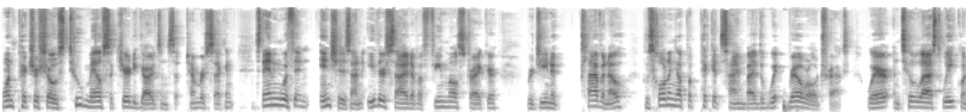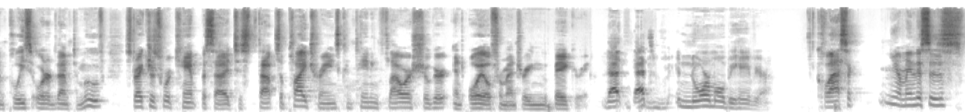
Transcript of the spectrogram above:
One picture shows two male security guards on September 2nd standing within inches on either side of a female striker, Regina Clavino, who's holding up a picket sign by the railroad tracks, where, until last week when police ordered them to move, strikers were camped beside to stop supply trains containing flour, sugar, and oil from entering the bakery. That That's normal behavior. Classic. You know, I mean, this is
